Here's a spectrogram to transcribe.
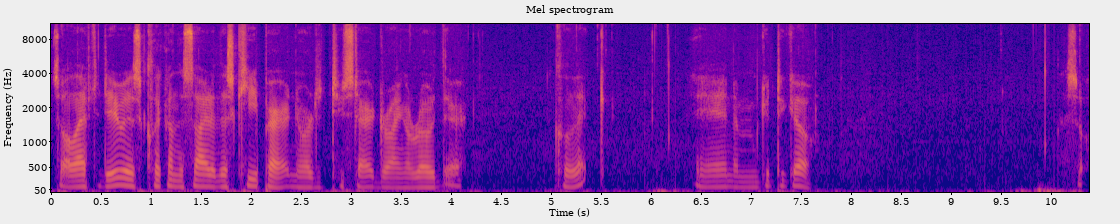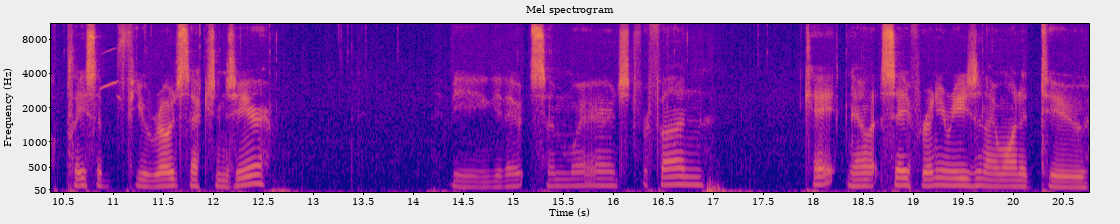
So all I have to do is click on the side of this key part in order to start drawing a road there. Click, and I'm good to go. So I'll place a few road sections here. Maybe get out somewhere just for fun. Okay, now let's say for any reason I wanted to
